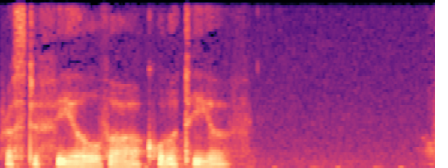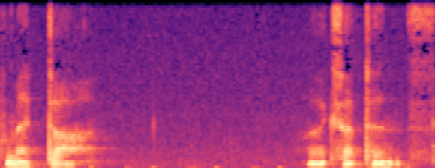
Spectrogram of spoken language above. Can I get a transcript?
for us to feel the quality of, of metta, acceptance,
